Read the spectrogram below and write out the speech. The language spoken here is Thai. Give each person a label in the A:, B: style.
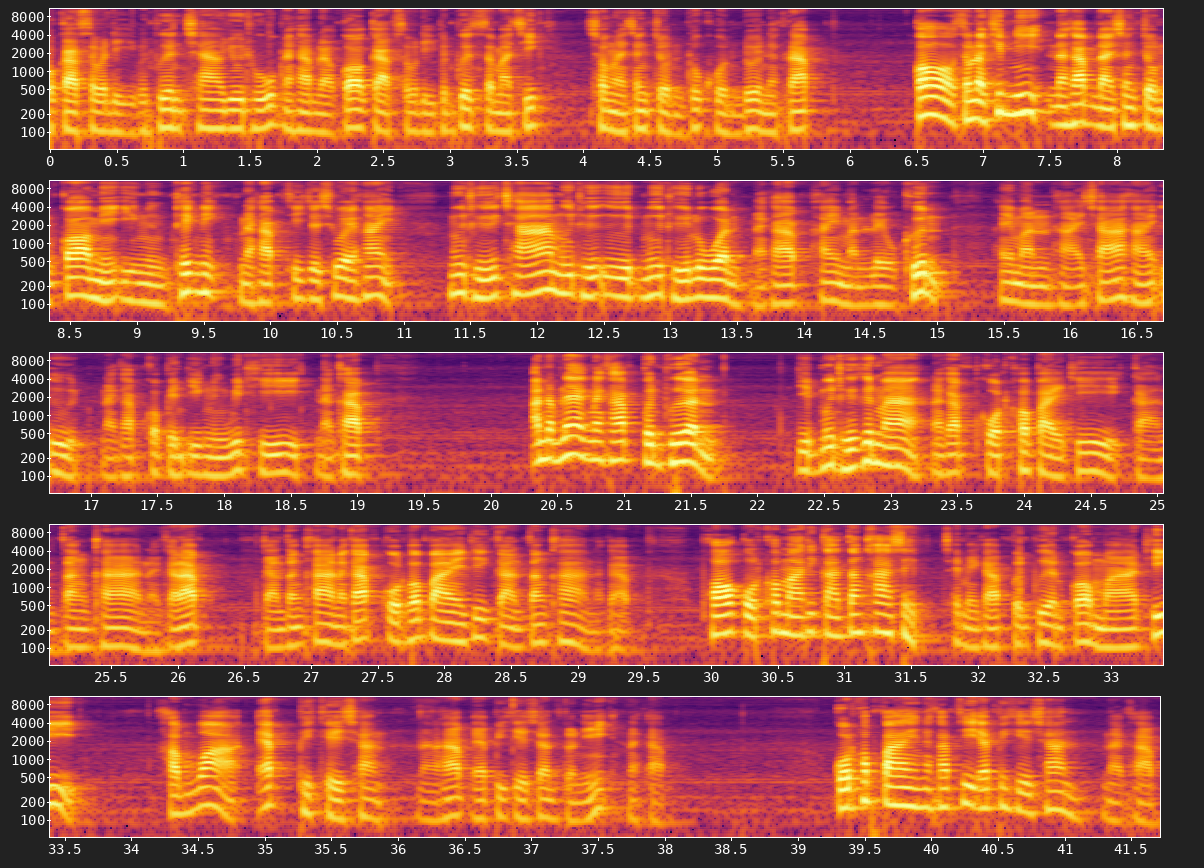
A: ก็กราบสวัสดีเพื่อนๆชาว YouTube นะครับแล้วก็กราบสวัสดีเพื่อนๆสมาชิก ช่องนายช่างจนทุกคนด้วยนะครับ ก็สำหรับคลิปนี้นะครับนายช่างจนก็มีอีกหนึ่งเทคนิคนะครับที่จะช่วยให้มือถือช้ามือถืออืดมือถือรวนนะครับให้มันเร็วขึ้น ให้มันหายช้าหายอืดนะครับก็เป็นอีกหนึ่งวิธีนะครับ อันดับแรกนะครับเพื่อนๆหยิบมือถือขึ้นมานะครับ กดเข้าไปที่การตั้งค่านะครับ การตั้งค่านะครับ กดเข้าไปที่การตั้งค่านะครับ พอกดเข้ามาที่การตั้งค่าเสร็จใช่ไหมครับ เพื่อนๆก็มาที่คำว่าแอปพลิเคชันนะครับแอปพลิเคชันตัวนี้นะครับ กดเข้าไปนะครับที่แอปพลิเคชันนะครับ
